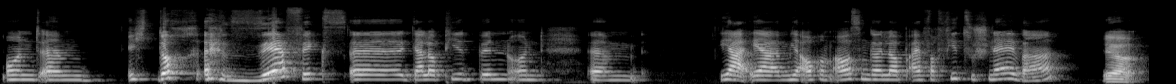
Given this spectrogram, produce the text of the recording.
Und ähm, ich doch sehr fix äh, galoppiert bin und ähm, ja, er mir auch im Außengalopp einfach viel zu schnell war. Ja.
